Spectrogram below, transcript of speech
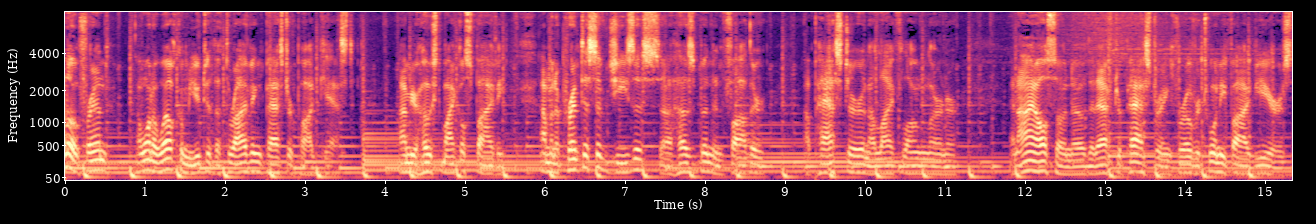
Hello, friend. I want to welcome you to the Thriving Pastor Podcast. I'm your host, Michael Spivey. I'm an apprentice of Jesus, a husband and father, a pastor, and a lifelong learner. And I also know that after pastoring for over 25 years,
